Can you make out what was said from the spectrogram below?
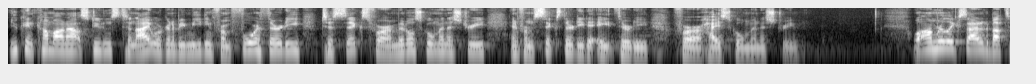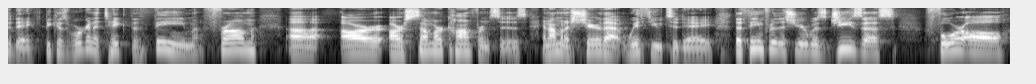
you can come on out, students. Tonight we're going to be meeting from 4.30 to 6 for our middle school ministry and from 6.30 to 8.30 for our high school ministry. Well, I'm really excited about today because we're going to take the theme from uh, our, our summer conferences, and I'm going to share that with you today. The theme for this year was Jesus for all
